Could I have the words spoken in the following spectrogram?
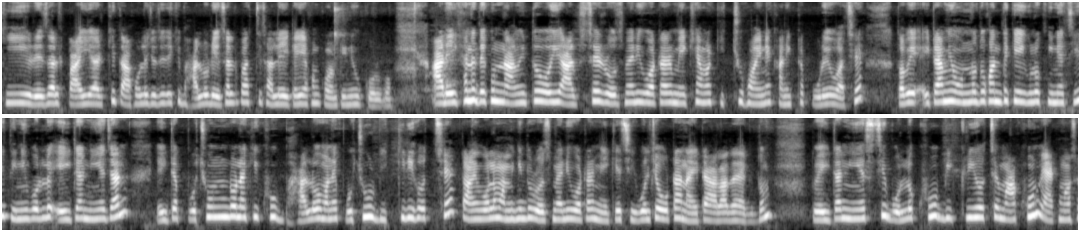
কি রেজাল্ট পাই আর কি। তাহলে যদি দেখি ভালো রেজাল্ট পাচ্ছি, তাহলে এটাই এখন কন্টিনিউ করব। আর এইখানে দেখুন না, আমি তো ওই আর্বসের রোজমেরি ওয়াটার মেখে আমার কিচ্ছু হয় না খানিকটা পড়েও আছে। তবে এটা আমি অন্য দোকান থেকে এইগুলো কিনেছি, তিনি বলল এইটা নিয়ে যান, এইটা প্রচণ্ড নাকি খুব ভালো মানে প্রচুর বিক্রি হচ্ছে। তো আমি বললাম, আমি কিন্তু রোজমেরি ওয়াটার মেখেছি। বলছে ওটা না, এটা আলাদা একদম। তো এইটা নিয়ে এসেছি, বলল খুব বিক্রি হচ্ছে মাখন, এক মাসে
